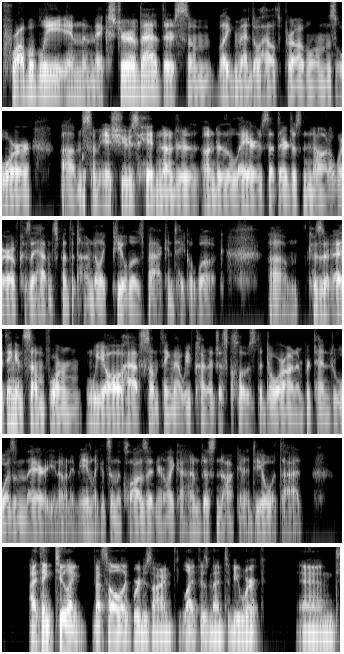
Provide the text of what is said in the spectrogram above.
probably in the mixture of that, there's some like mental health problems or um, some issues hidden under under the layers that they're just not aware of because they haven't spent the time to like peel those back and take a look. Because um, I think in some form we all have something that we've kind of just closed the door on and pretend it wasn't there. You know what I mean? Like it's in the closet, and you're like, I'm just not going to deal with that. I think too, like that's how like we're designed. Life is meant to be work, and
